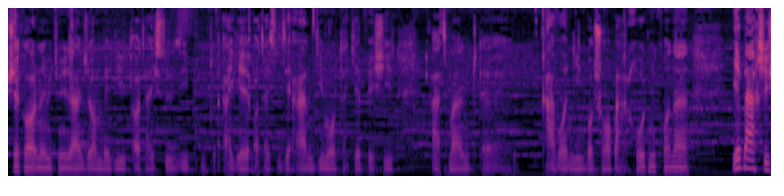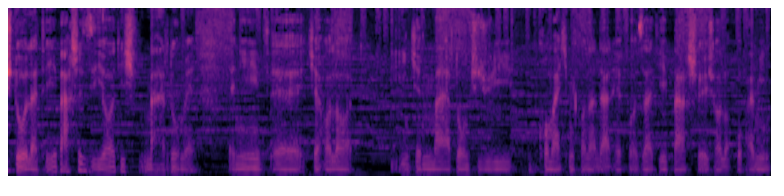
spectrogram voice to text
شکار نمی‌تونید انجام بدید آتش سوزی اگه آتش سوزی عمدی مرتکب بشید حتما قوانین با شما برخورد می‌کنن. یه بخشش دولته یه بخش زیادیش مردمه. یعنی که حالا اینکه مردم چجوری کمک می‌کنن در حفاظت یک بخشش حالا خب همین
